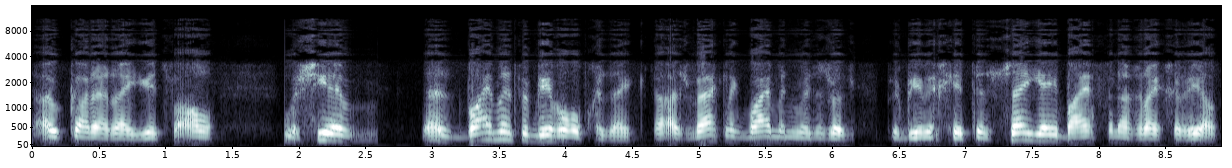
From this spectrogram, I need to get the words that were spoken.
ou karre ry, jy weet veral oor see, daar is baie min probleme opgeduik. Daar is werklik baie mense wat probleme gee tensy jy baie vinnig ry gereeld.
